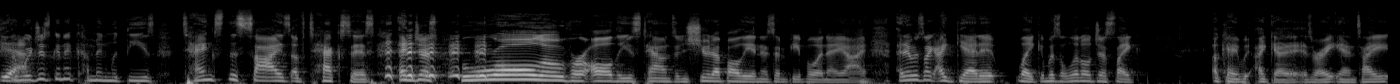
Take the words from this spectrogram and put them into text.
Yeah. and we're just gonna come in with these tanks the size of Texas and just roll over all these towns and shoot up all the innocent people in AI. And it was like, I get it. Like it was a little just like, okay, I get it. It's very anti.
